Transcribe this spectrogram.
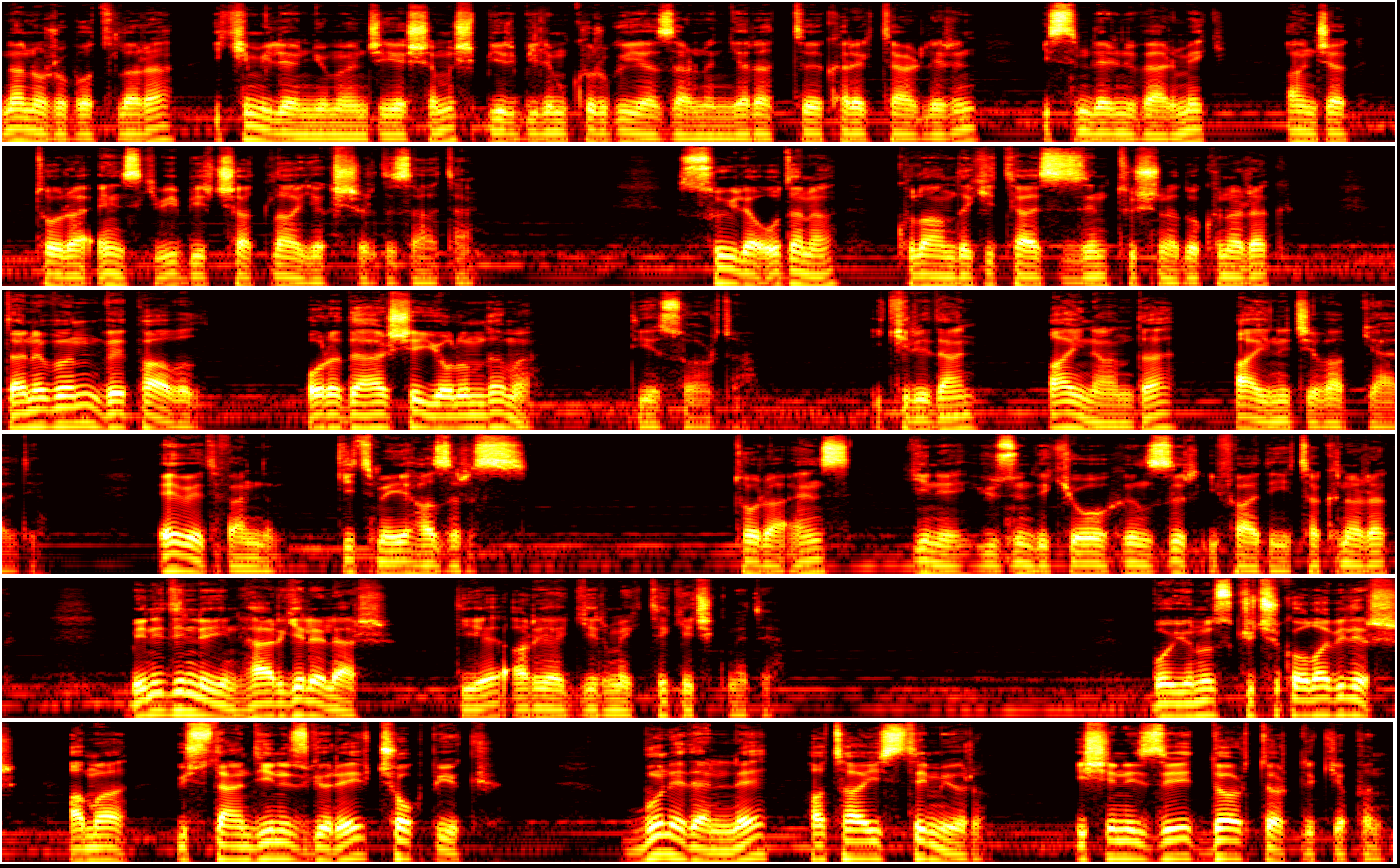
Nanorobotlara iki milenyum önce yaşamış bir bilim kurgu yazarının yarattığı karakterlerin isimlerini vermek ancak Tora Ens gibi bir çatlağa yakışırdı zaten. Suyla odana kulağındaki telsizin tuşuna dokunarak ''Donovan ve Powell, orada her şey yolunda mı?'' diye sordu. İkiliden aynı anda aynı cevap geldi. ''Evet efendim, gitmeye hazırız.'' Tora Ens yine yüzündeki o hınzır ifadeyi takınarak ''Beni dinleyin hergeleler'' diye araya girmekte gecikmedi. Boyunuz küçük olabilir ama üstlendiğiniz görev çok büyük. Bu nedenle hata istemiyorum. İşinizi dört dörtlük yapın.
